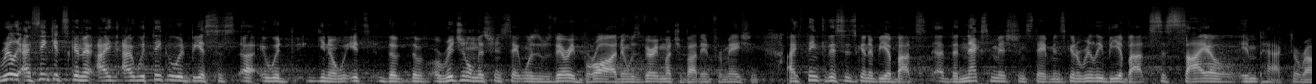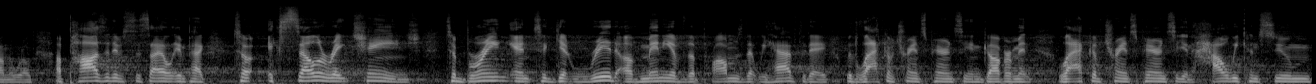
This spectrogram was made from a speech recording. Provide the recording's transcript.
really, I think it's going to, I would think it would be a, uh, it would, you know, it's, the, the original mission statement was, was very broad and it was very much about information. I think this is going to be about, uh, the next mission statement is going to really be about societal impact around the world, a positive societal impact to accelerate change, to bring and to get rid of many of the problems that we have today with lack of transparency in government, lack of transparency in how we consume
